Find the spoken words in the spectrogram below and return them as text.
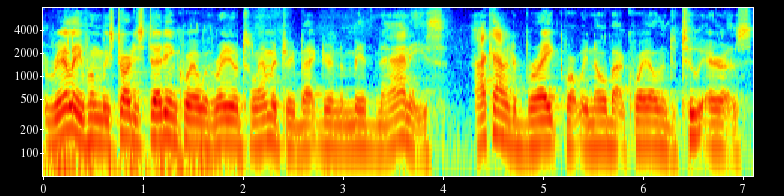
really, when we started studying quail with radio telemetry back during the mid 90s, I kind of to break what we know about quail into two eras.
